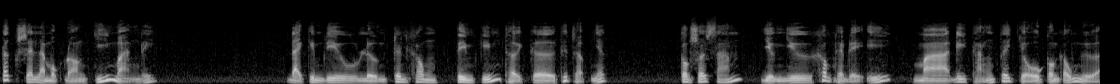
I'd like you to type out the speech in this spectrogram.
tất sẽ là một đòn chí mạng đấy. Đại Kim Điêu lượn trên không tìm kiếm thời cơ thích hợp nhất. Con sói xám dường như không thèm để ý mà đi thẳng tới chỗ con gấu ngựa.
